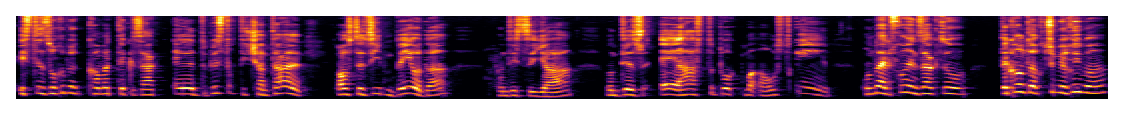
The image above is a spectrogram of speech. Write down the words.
Ist der so rübergekommen, hat der gesagt, ey, du bist doch die Chantal aus der 7b, oder? Und ich so, ja. Und der so, ey, hast du Bock mal auszugehen? Und mein Freund sagt so, der kommt auch zu mir rüber.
